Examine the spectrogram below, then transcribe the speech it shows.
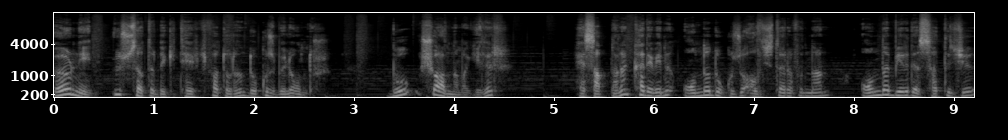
Örneğin üst satırdaki tevkifat oranı 9 bölü 10'dur. Bu şu anlama gelir. Hesaplanan kadevenin onda 9'u alıcı tarafından, onda 1'i de satıcı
